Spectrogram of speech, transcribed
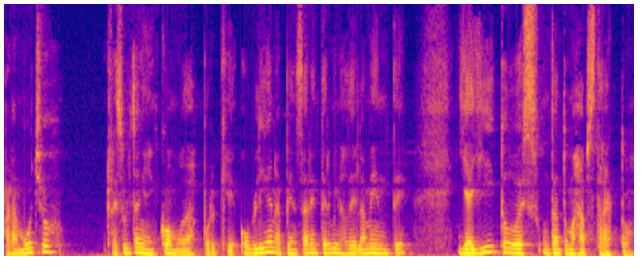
para muchos resultan incómodas porque obligan a pensar en términos de la mente y allí todo es un tanto más abstracto.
